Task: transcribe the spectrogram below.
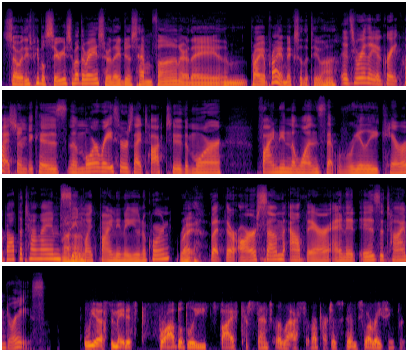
So are these people serious about the race? Or are they just having fun? Or are they um, probably probably a mix of the two, huh? It's really a great question because the more racers I talk to, the more finding the ones that really care about the time seem like finding a unicorn. Right. But there are some out there, and it is a timed race. we estimate it's probably 5% or less of our participants who are racing for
